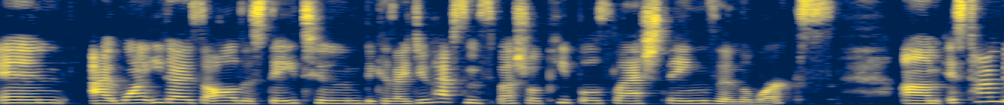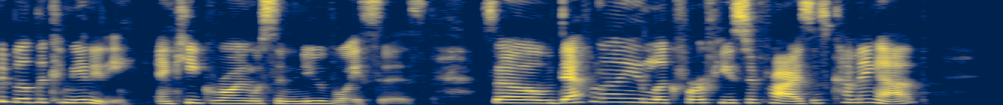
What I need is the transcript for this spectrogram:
And I want you guys all to stay tuned because I do have some special people slash things in the works. Um, it's time to build the community and keep growing with some new voices. So definitely look for a few surprises coming up.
